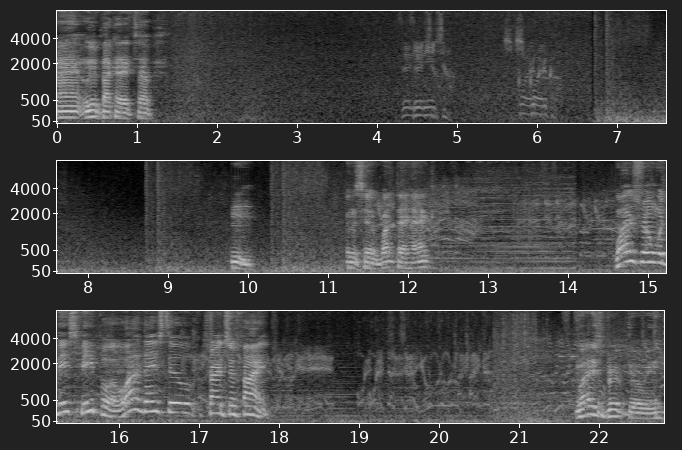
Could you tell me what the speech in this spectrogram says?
Alright, we're back at the top. Hmm. Gonna say, what the heck? What is wrong with these people? Why are they still trying to fight? What is Brook doing?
